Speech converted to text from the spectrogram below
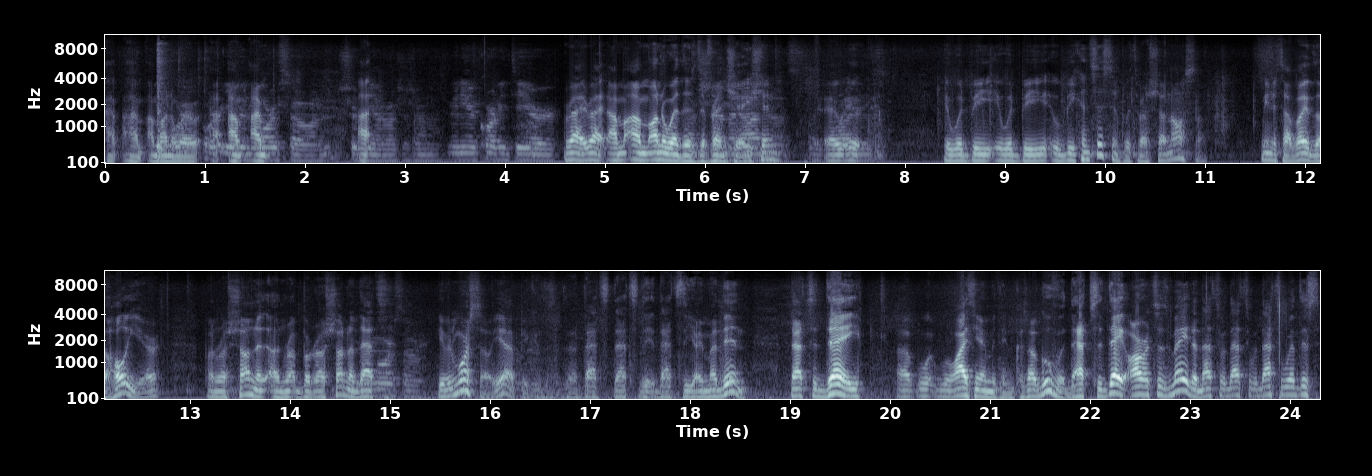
I, I'm, I'm unaware, or, or I'm, even I'm, more so on should I- be on Rosh Hashanah. Meaning according to your right, right, I'm, I'm unaware there's Rosh Hashanah differentiation. madness, like Uh, why it- is- It would be, it would be, it would be consistent with Rosh Hashanah also. I mean, it's Avodah the whole year, but Rosh Hashanah, Ro- but Rosh Hashanah, even that's, more so. Even more so, yeah, because tha- that's that's the that's the Yom Adin. That's the day. Uh, wh- why is Yom Adin? Because Agufa. That's the day Aretz is made, and that's what that's what that's where this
